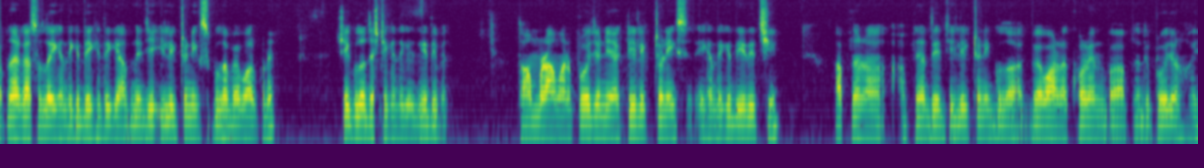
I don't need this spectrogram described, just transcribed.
আপনার কাছে হলো এখান থেকে দেখে দেখে আপনি যে ইলেকট্রনিক্সগুলো ব্যবহার করেন, সেগুলো জাস্ট এখান থেকে দিয়ে দিবেন। তো আমরা আমার প্রয়োজনীয় একটি ইলেকট্রনিক্স এখান থেকে দিয়ে দিচ্ছি। আপনারা, আপনাদের যে ইলেকট্রনিকগুলো ব্যবহার করেন বা আপনাদের প্রয়োজন হয়,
